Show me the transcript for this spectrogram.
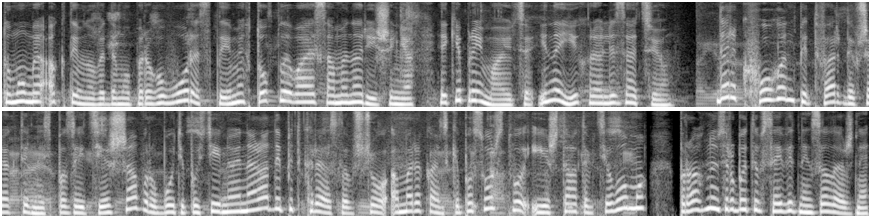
тому ми активно ведемо переговори з тими, хто впливає саме на рішення, які приймаються, і на їх реалізацію. Дерек Хоган, підтвердивши активність позиції США в роботі постійної наради, підкреслив, що американське посольство і штати в цілому прагнуть зробити все від них залежне,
